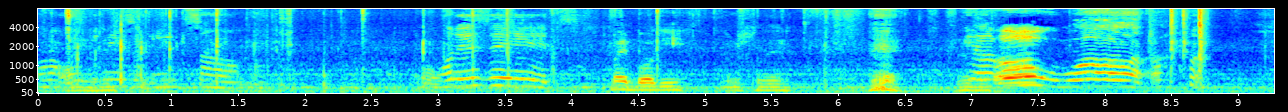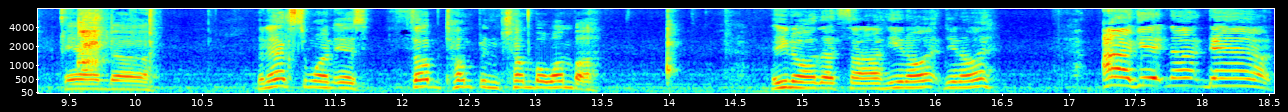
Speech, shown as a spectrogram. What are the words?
I want to open these and eat some. What is it? My boogie. I'm just playing. Yeah. Oh, whoa. And uh, the next one is Thub Tumpin' Chumbawamba. You know that song. You know it? Do you know it? I get knocked down,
